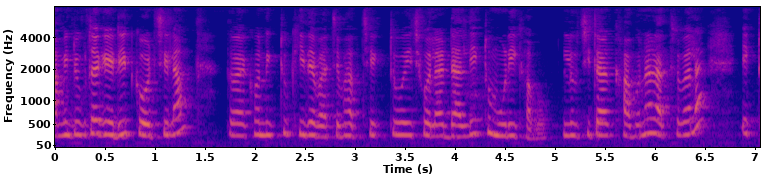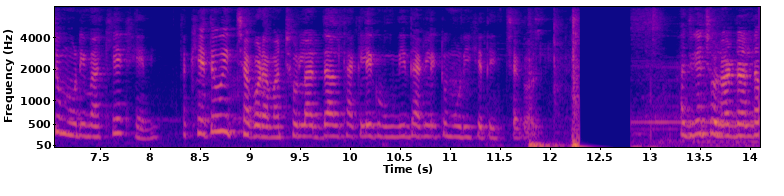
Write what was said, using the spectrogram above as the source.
আমি টুকটাক এডিট করছিলাম। তো এখন একটু খিদে পাচ্ছে। ভাবছি একটু ওই ছোলার ডাল দিয়ে একটু মুড়ি খাব। লুচিটা আর খাব না রাত্রেবেলা একটু মুড়ি মাখিয়ে খেয়ে নিই। খেতেও ইচ্ছা করে আমার ছোলার ডাল থাকলে, ঘুগনি থাকলে একটু মুড়ি খেতে ইচ্ছা করে। আজকে ছোলার ডালটা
